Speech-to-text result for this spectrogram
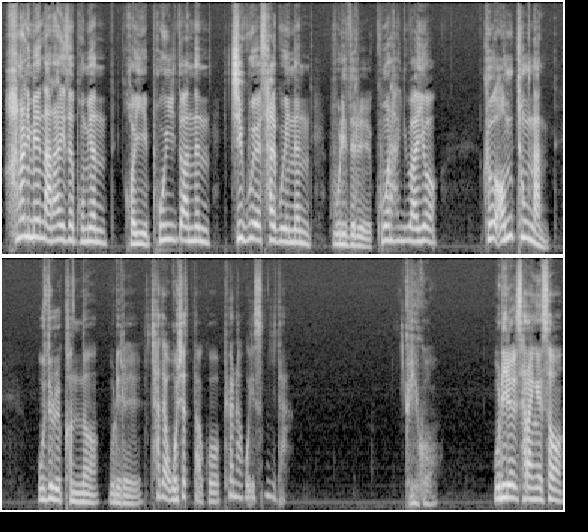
하나님의 나라에서 보면 거의 보이도 않는 지구에 살고 있는 우리들을 구원하기 위하여 그 엄청난 우주를 건너 우리를 찾아오셨다고 표현하고 있습니다. 그리고 우리를 사랑해서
